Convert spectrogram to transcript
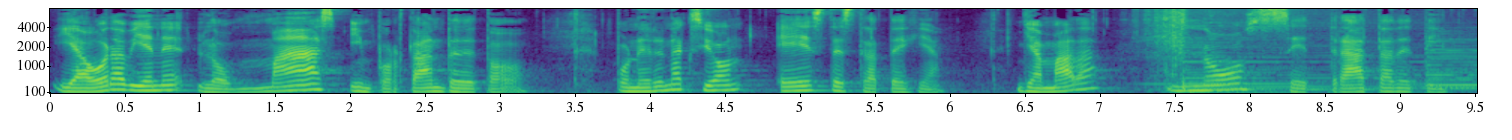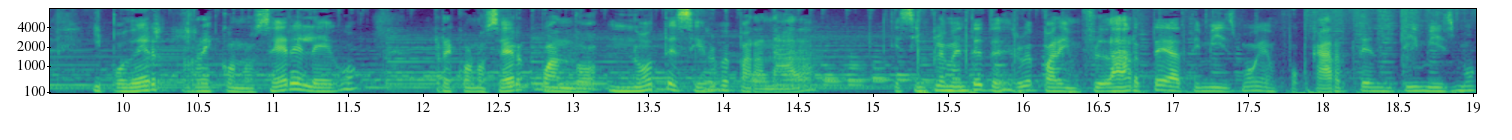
Y ahora viene lo más importante de todo, poner en acción esta estrategia llamada no se trata de ti y poder reconocer el ego, reconocer cuando no te sirve para nada, que simplemente te sirve para inflarte a ti mismo y enfocarte en ti mismo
